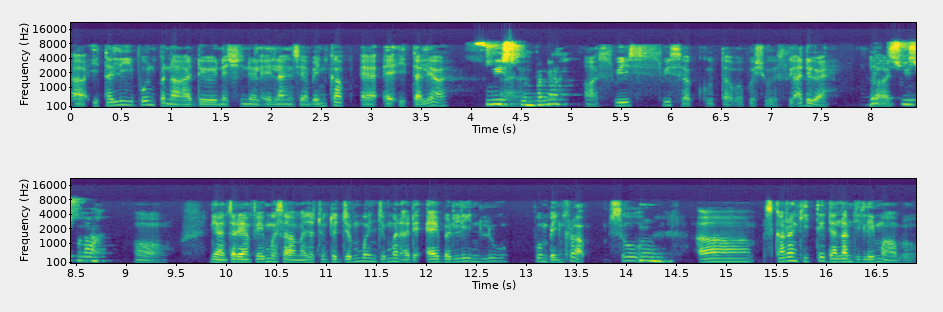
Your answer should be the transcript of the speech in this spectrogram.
uh, Italy pun pernah ada national airlines yang bankrupt uh, Air Italia Swiss pun pernah. Ah, Swiss, Swiss aku tak berapa sure. Swiss ada eh? Ya, Ah, Swiss pernah. oh, ni antara yang famous lah. Macam contoh Jerman, Jerman ada Air Berlin dulu pun bankrupt. So, Hmm. uh, sekarang kita dalam dilema bro.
